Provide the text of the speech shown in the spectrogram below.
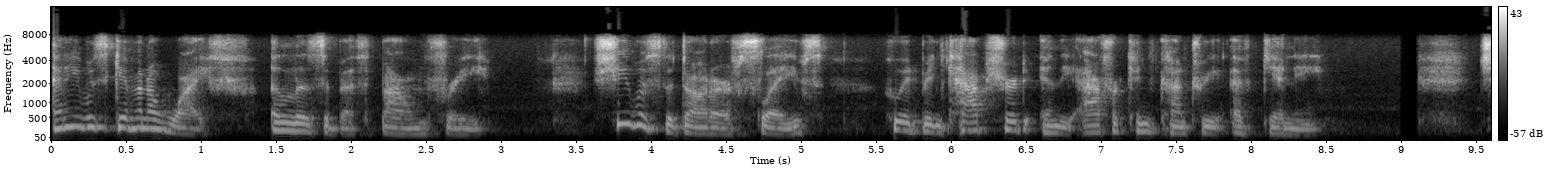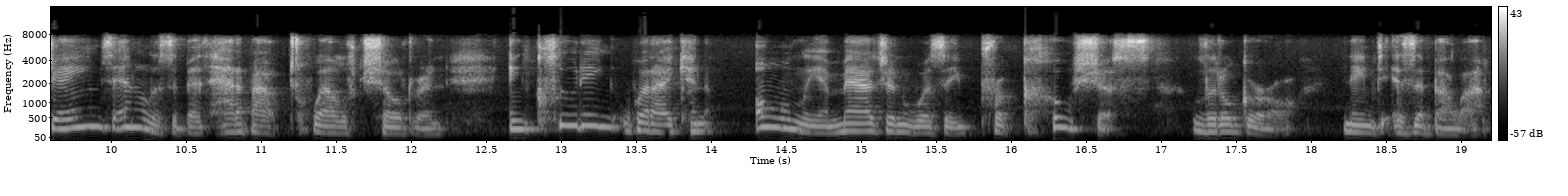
And he was given a wife, Elizabeth Baumfree. She was the daughter of slaves who had been captured in the African country of Guinea. James and Elizabeth had about 12 children, including what I can only imagine was a precocious little girl named Isabella.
